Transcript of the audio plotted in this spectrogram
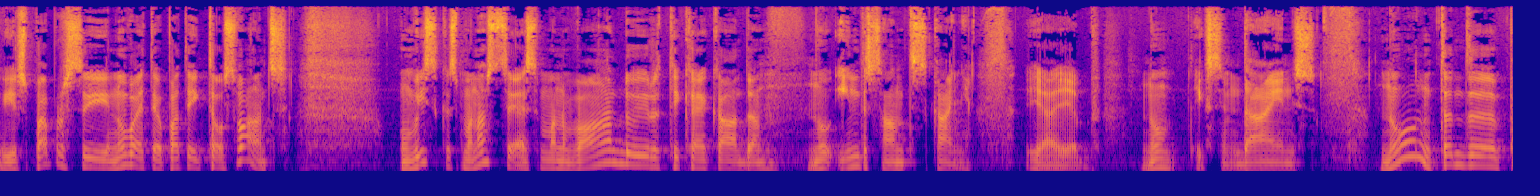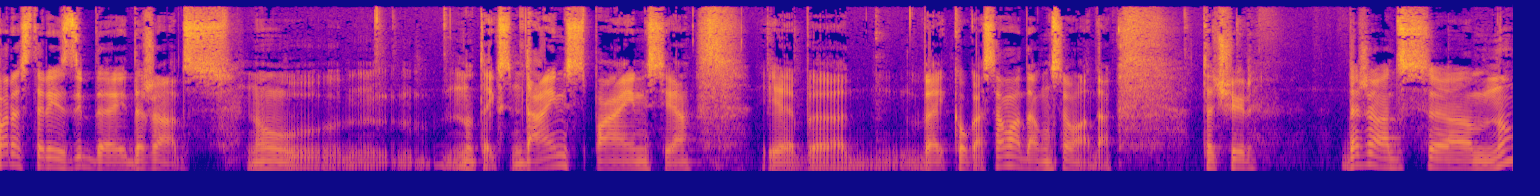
vīrs paprasīja, nu vai tev patīk tavs vārds? Un viss, kas man asociējas ar manu vārdu, ir tikai kāda, nu, interesanta skaņa. Jā, jeb, nu, teiksim, dainis. Nu, un tad parasti arī es dzirdēju dažādas, nu, nu teiksim, dainis, spainis, jā, jeb, vai kaut kā savādāk un savādāk. Taču ir dažādas, nu,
